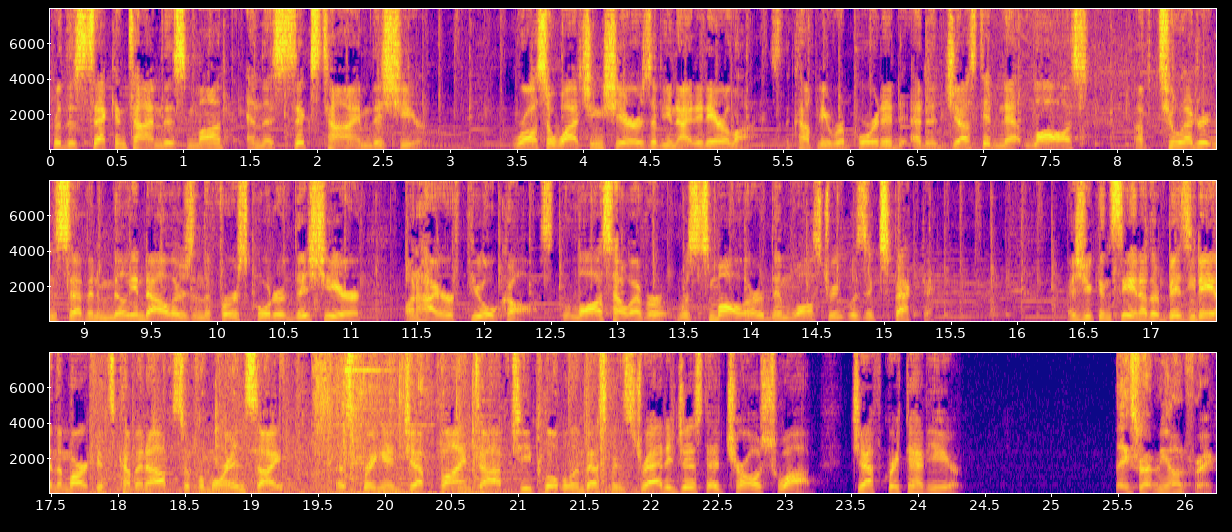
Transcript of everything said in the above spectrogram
for the second time this month and the sixth time this year. We're also watching shares of United Airlines. The company reported an adjusted net loss of $207 million in the first quarter of this year on higher fuel costs. The loss, however, was smaller than Wall Street was expecting. As you can see, another busy day in the markets coming up. So, for more insight, let's bring in Jeff Kleintop, Chief Global Investment Strategist at Charles Schwab. Jeff, great to have you here. Thanks for having me on, Frank.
